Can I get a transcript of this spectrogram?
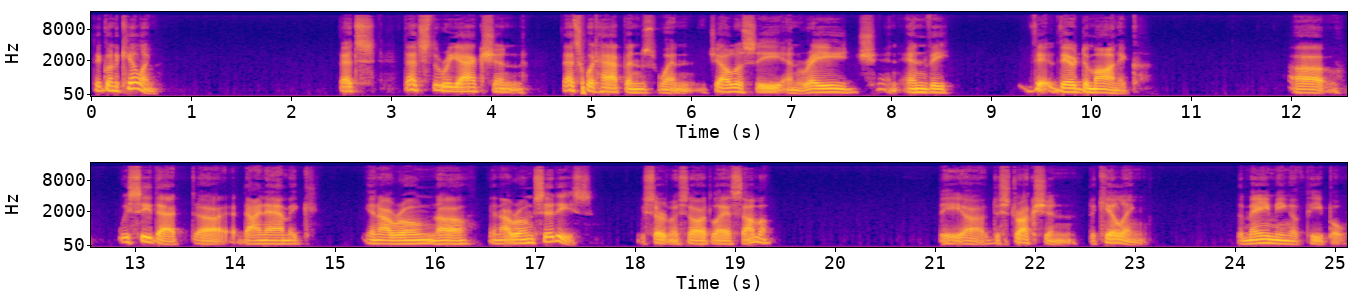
They're going to kill him. That's, that's the reaction. That's what happens when jealousy and rage and envy, they're, they're demonic. Uh, we see that uh, dynamic in our own uh, in our own cities. We certainly saw it last summer. the uh, destruction, the killing, the maiming of people,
